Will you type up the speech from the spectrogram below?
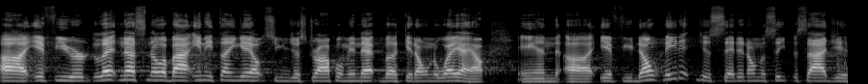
uh, if you're letting us know about anything else, you can just drop them in that bucket on the way out. And uh, if you don't need it, just set it on the seat beside you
